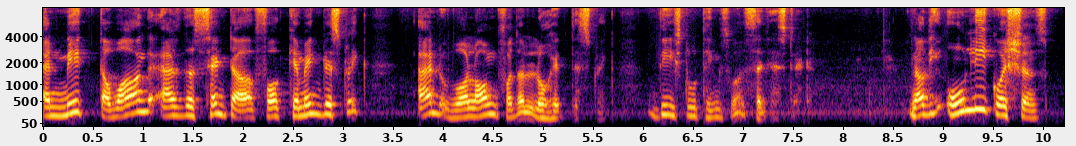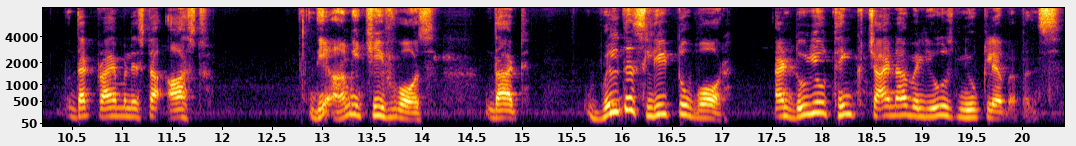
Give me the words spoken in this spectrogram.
and make Tawang as the center for Kameng district and Walong for the Lohit district. These two things were suggested. Now the only questions that Prime Minister asked the army chief was that will this lead to war and do you think China will use nuclear weapons?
